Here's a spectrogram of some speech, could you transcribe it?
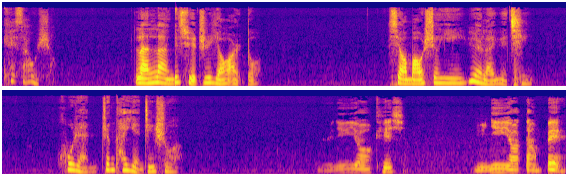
开啥玩笑？”兰兰跟雪芝咬耳朵，小毛声音越来越轻。忽然睁开眼睛说：“女人要开心，女人要打扮。”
